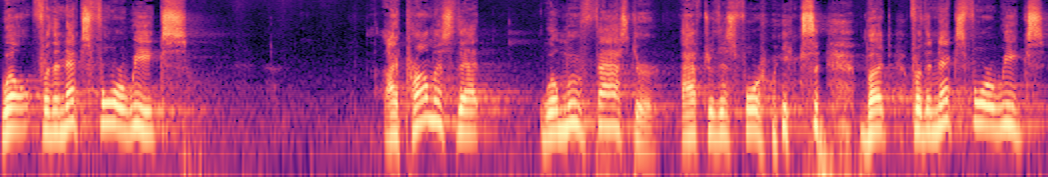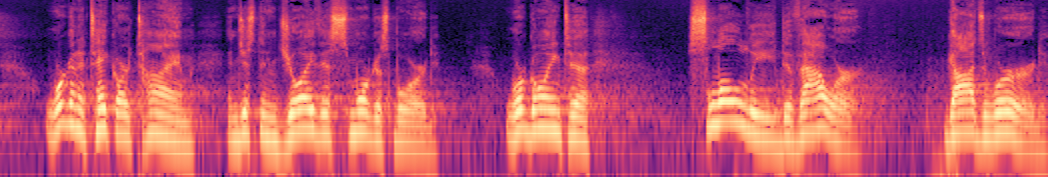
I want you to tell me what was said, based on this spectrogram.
Well, for the next four weeks, I promise that we'll move faster after this four weeks. but for the next four weeks, we're going to take our time and just enjoy this smorgasbord. We're going to slowly devour God's Word.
